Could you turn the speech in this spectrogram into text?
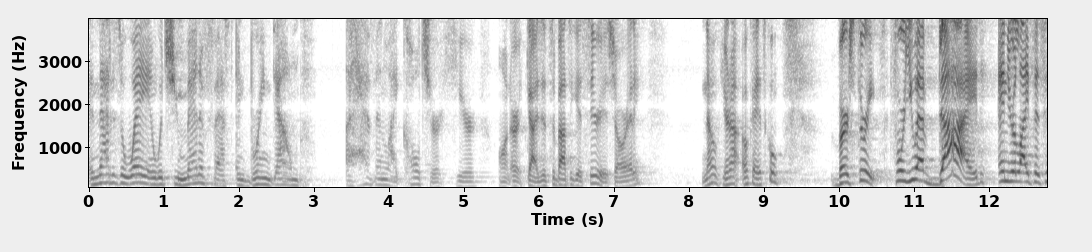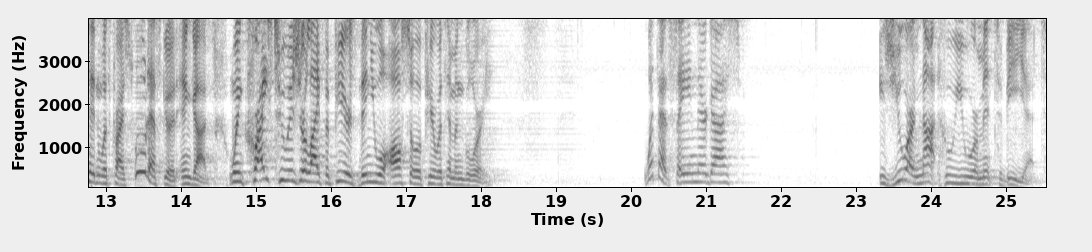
and that is a way in which you manifest and bring down a heaven like culture here on earth. Guys, it's about to get serious. Y'all ready? No, you're not. Okay, it's cool. Verse three, for you have died and your life is hidden with Christ. Ooh, that's good in God. When Christ, who is your life, appears, then you will also appear with him in glory. What that's saying there, guys, is you are not who you were meant to be yet.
